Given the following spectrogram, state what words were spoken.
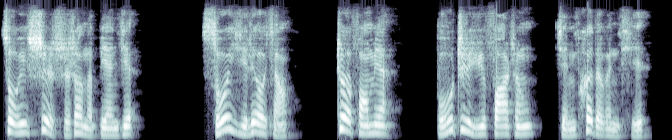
作为事实上的边界，所以料想这方面不至于发生。紧迫的问题，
